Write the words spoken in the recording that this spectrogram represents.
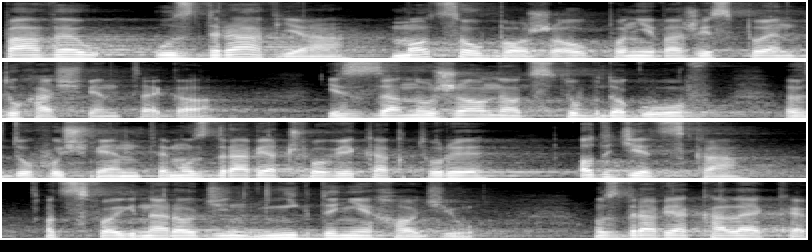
Paweł uzdrawia mocą Bożą, ponieważ jest pełen Ducha Świętego. Jest zanurzony od stóp do głów w Duchu Świętym. Uzdrawia człowieka, który od dziecka, od swoich narodzin nigdy nie chodził. Uzdrawia kalekę.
